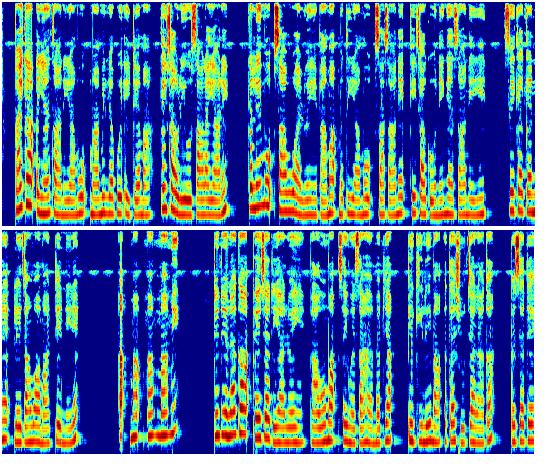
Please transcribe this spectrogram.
။ဘိုက်ကအရန်စာနေတာမို့မမီလက်ပွေးအိတ်ထဲမှာကိတ်ချောက်လေးကိုစားလိုက်ရတယ်။ကလေးမို့စားဖို့ကလွယ်ရင်ဘာမှမသိရမို့စားစားနဲ့ကိတ်ချောက်ကိုနင်းငံစားနေရင်စေကက်ကက်နဲ့လေချောင်းဝါမှာတစ်နေတယ်။အမမမမီ တင်တင်လက်ကဖဲချက်တွေကလွှဲရင်ဘာဝမှစိတ်ဝင်စားဟန်မပြပီကီလေးမှာအသက်ရှူကြလာကပါဇက်တဲ့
